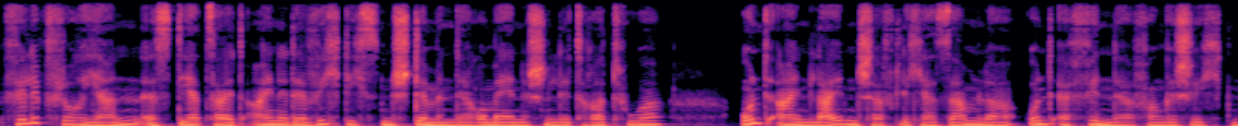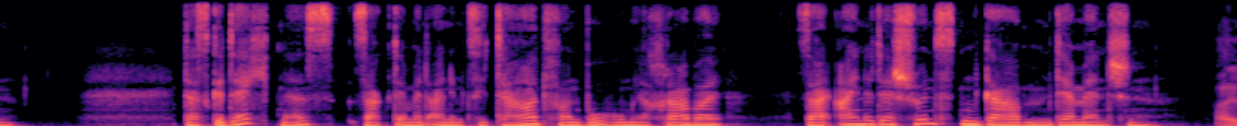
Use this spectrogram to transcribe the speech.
Philipp Florian ist derzeit eine der wichtigsten Stimmen der rumänischen Literatur und ein leidenschaftlicher Sammler und Erfinder von Geschichten. Das Gedächtnis, sagt er mit einem Zitat von Bohumil Hrabal, sei eine der schönsten Gaben der Menschen. Mit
